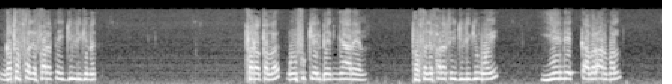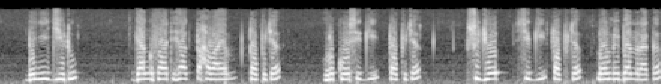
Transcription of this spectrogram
nga toftale faratay julli gi nag. Farata la mooy fukkeel beeg ñaareel. Toftale faratay julli gi mooy yéene kabar armal dañuy jiitu jàng fatiha ak taxawaayam topp ca rukkoo siggi topp ca sujjóot siggi topp ca loolu muy benn ràkka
